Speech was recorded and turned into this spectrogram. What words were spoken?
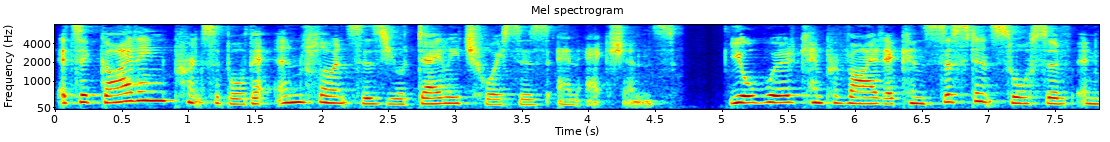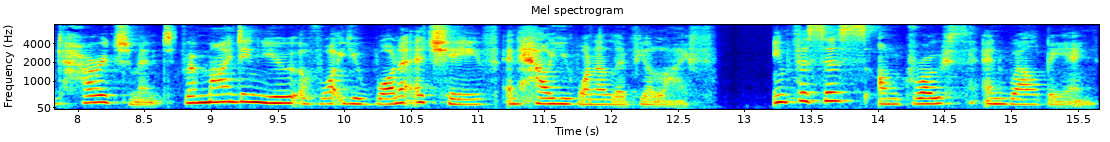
It's a guiding principle that influences your daily choices and actions. Your word can provide a consistent source of encouragement, reminding you of what you want to achieve and how you want to live your life. Emphasis on growth and well being.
